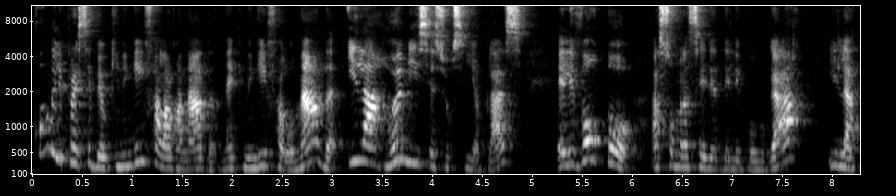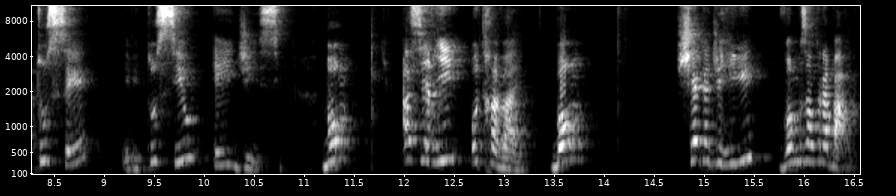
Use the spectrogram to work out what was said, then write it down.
como ele percebeu que ninguém falava nada, né, que ninguém falou nada, il a remis ses sourcils en place, ele voltou a sobrancelha dele para o lugar, il a toussé, ele tossiu e disse Bom, a série au travail. Bom, chega de rir, vamos ao trabalho.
